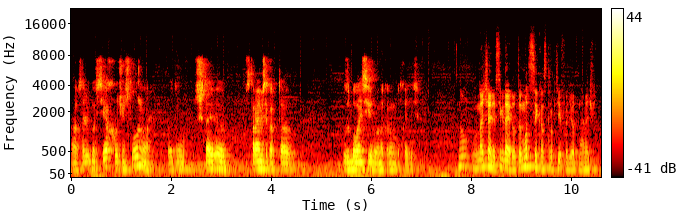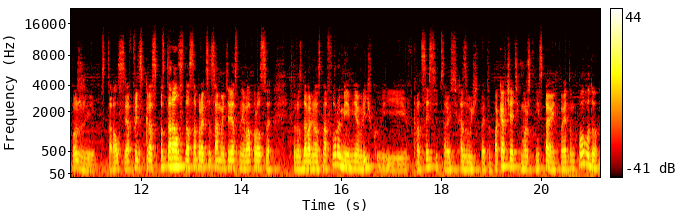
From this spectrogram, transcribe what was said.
абсолютно всех очень сложно, поэтому считай, э, стараемся как-то сбалансированно к этому подходить. Ну, вначале всегда идут эмоции, конструктив идет, наверное, чуть позже. И постарался, я, в принципе, как раз постарался да, собрать все самые интересные вопросы, которые задавали у нас на форуме, и мне в личку, и в процессе постараюсь их озвучить. Поэтому пока в чатик можете не спамить по этому поводу.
